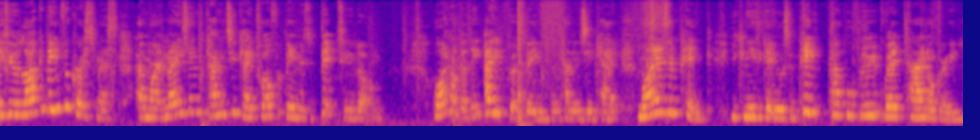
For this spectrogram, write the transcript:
If you would like a beam for Christmas and my amazing Cannons UK 12 foot beam is a bit too long, why not get the 8 foot beam from Cannons UK? Mine is in pink. You can either get yours in pink, purple, blue, red, tan or green.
